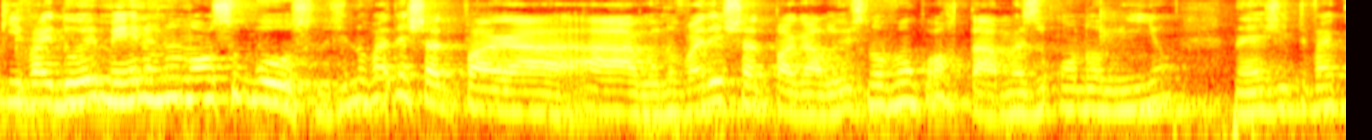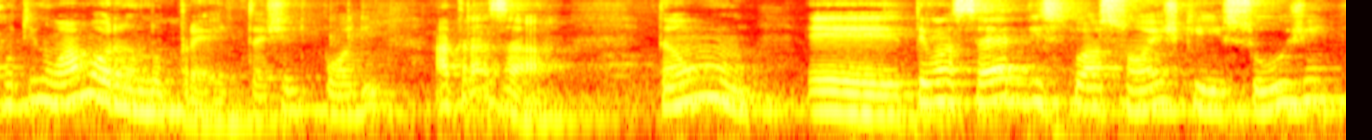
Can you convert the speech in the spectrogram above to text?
que vai doer menos no nosso bolso. A gente não vai deixar de pagar a água, não vai deixar de pagar a luz, não vão cortar, mas o condomínio, né, a gente vai continuar morando no prédio, então a gente pode atrasar. Então, é, tem uma série de situações que surgem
